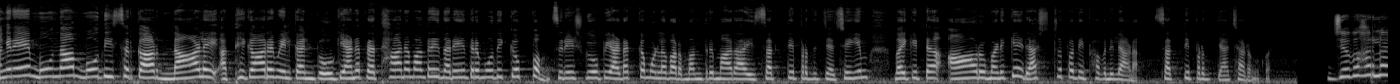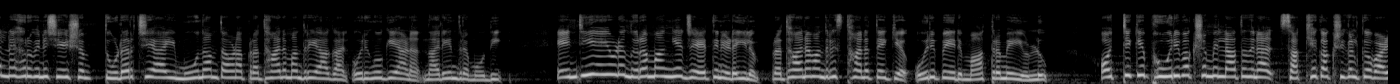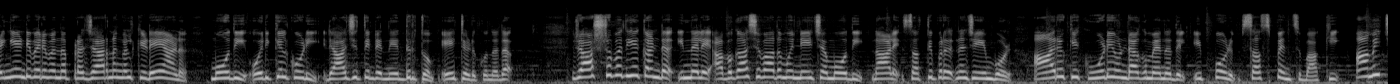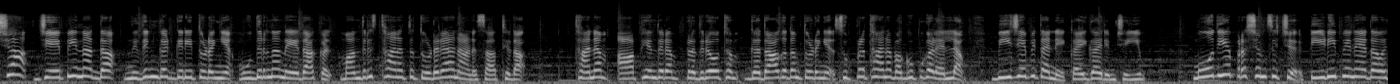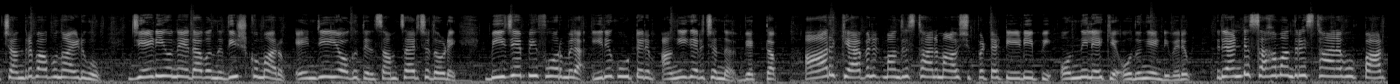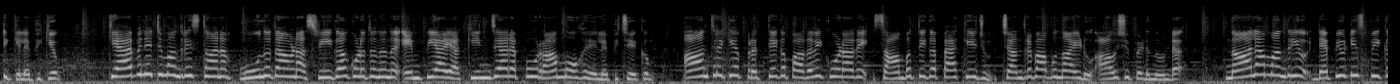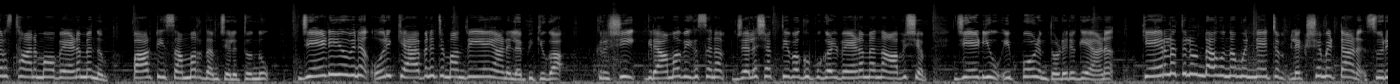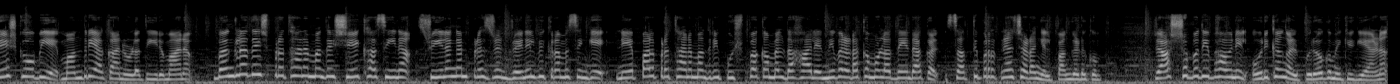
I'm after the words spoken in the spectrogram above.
അങ്ങനെ മൂന്നാം മോദി സർക്കാർ നാളെ അധികാരമേൽക്കാൻ പോവുകയാണ്. പ്രധാനമന്ത്രി നരേന്ദ്രമോദിക്കൊപ്പം സുരേഷ് ഗോപി അടക്കമുള്ളവർ മന്ത്രിമാരായി സത്യപ്രതിജ്ഞ ചെയ്യും. വൈകിട്ട് ആറു മണിക്ക് രാഷ്ട്രപതി ഭവനിലാണ് സത്യപ്രതിജ്ഞ ചടങ്ങുകൾ. ജവഹർലാൽ നെഹ്റുവിന് ശേഷം തുടർച്ചയായി മൂന്നാം തവണ പ്രധാനമന്ത്രിയാകാൻ ഒരുങ്ങുകയാണ് നരേന്ദ്രമോദി. എൻ ഡി എയുടെ നിറമങ്ങിയ ജയത്തിനിടയിലും പ്രധാനമന്ത്രി സ്ഥാനത്തേക്ക് ഒരു പേര് മാത്രമേയുള്ളൂ. ഒറ്റയ്ക്ക് ഭൂരിപക്ഷമില്ലാത്തതിനാൽ സഖ്യകക്ഷികൾക്ക് വഴങ്ങേണ്ടി വരുമെന്ന പ്രചാരണങ്ങൾക്കിടെയാണ് മോദി ഒരിക്കൽ കൂടി രാജ്യത്തിന്റെ നേതൃത്വം ഏറ്റെടുക്കുന്നത്. രാഷ്ട്രപതിയെ കണ്ട് ഇന്നലെ അവകാശവാദം ഉന്നയിച്ച മോദി നാളെ സത്യപ്രതിജ്ഞ ചെയ്യുമ്പോൾ ആരൊക്കെ കൂടെയുണ്ടാകുമെന്നതിൽ ഇപ്പോഴും സസ്പെൻസ് ബാക്കി. അമിത്ഷാ ജെ പി നദ്ദ നിതിൻ ഗഡ്കരി തുടങ്ങിയ മുതിർന്ന നേതാക്കൾ മന്ത്രിസ്ഥാനത്ത് തുടരാനാണ് സാധ്യത. ധനം ആഭ്യന്തരം പ്രതിരോധം ഗതാഗതം തുടങ്ങിയ സുപ്രധാന വകുപ്പുകളെല്ലാം ബി തന്നെ കൈകാര്യം ചെയ്യും. മോദിയെ പ്രശംസിച്ച് ടി ഡി പി നേതാവ് ചന്ദ്രബാബു നായിഡുവും ജെ ഡി യു നേതാവ് നിതീഷ് കുമാറും എൻ ഡി എ യോഗത്തിൽ സംസാരിച്ചതോടെ ബി ജെ പി ഫോർമുല ഇരു കൂട്ടരും അംഗീകരിച്ചെന്ന് വ്യക്തം. ആറ് ക്യാബിനറ്റ് മന്ത്രിസ്ഥാനം ആവശ്യപ്പെട്ട ടി ഡി പി ഒന്നിലേക്ക് ഒതുങ്ങേണ്ടി വരും. രണ്ട് സഹമന്ത്രി സ്ഥാനവും പാർട്ടിക്ക് ലഭിക്കും. ക്യാബിനറ്റ് മന്ത്രി സ്ഥാനം മൂന്ന് തവണ ശ്രീകാകുളത്ത് നിന്ന് എം പിയായ കിഞ്ചാരപ്പു റാം മോഹന് ലഭിച്ചേക്കും. ആന്ധ്രയ്ക്ക് പ്രത്യേക പദവി കൂടാതെ സാമ്പത്തിക പാക്കേജും ചന്ദ്രബാബു നായിഡു ആവശ്യപ്പെടുന്നുണ്ട്. നാലാം മന്ത്രിയോ ഡെപ്യൂട്ടി സ്പീക്കർ സ്ഥാനമോ വേണമെന്നും പാർട്ടി സമ്മർദ്ദം ചെലുത്തുന്നു. ജെ ഒരു ക്യാബിനറ്റ് മന്ത്രിയെയാണ് ലഭിക്കുക. കൃഷി ഗ്രാമവികസനം ജലശക്തി വകുപ്പുകൾ വേണമെന്ന ആവശ്യം ജെ ഇപ്പോഴും തുടരുകയാണ്. കേരളത്തിലുണ്ടാകുന്ന മുന്നേറ്റം ലക്ഷ്യമിട്ടാണ് സുരേഷ് ഗോപിയെ മന്ത്രിയാക്കാനുള്ള തീരുമാനം. ബംഗ്ലാദേശ് പ്രധാനമന്ത്രി ഷെയ്ഖ് ഹസീന ശ്രീലങ്കൻ പ്രസിഡന്റ് റെനിൽ വിക്രമസിംഗെ നേപ്പാൾ പ്രധാനമന്ത്രി പുഷ്പ കമൽ ദഹാൽ എന്നിവരടക്കമുള്ള നേതാക്കൾ സത്യപ്രതിജ്ഞാ ചടങ്ങിൽ പങ്കെടുക്കും. രാഷ്ട്രപതി ഭവനിൽ ഒരുക്കങ്ങൾ പുരോഗമിക്കുകയാണ്.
